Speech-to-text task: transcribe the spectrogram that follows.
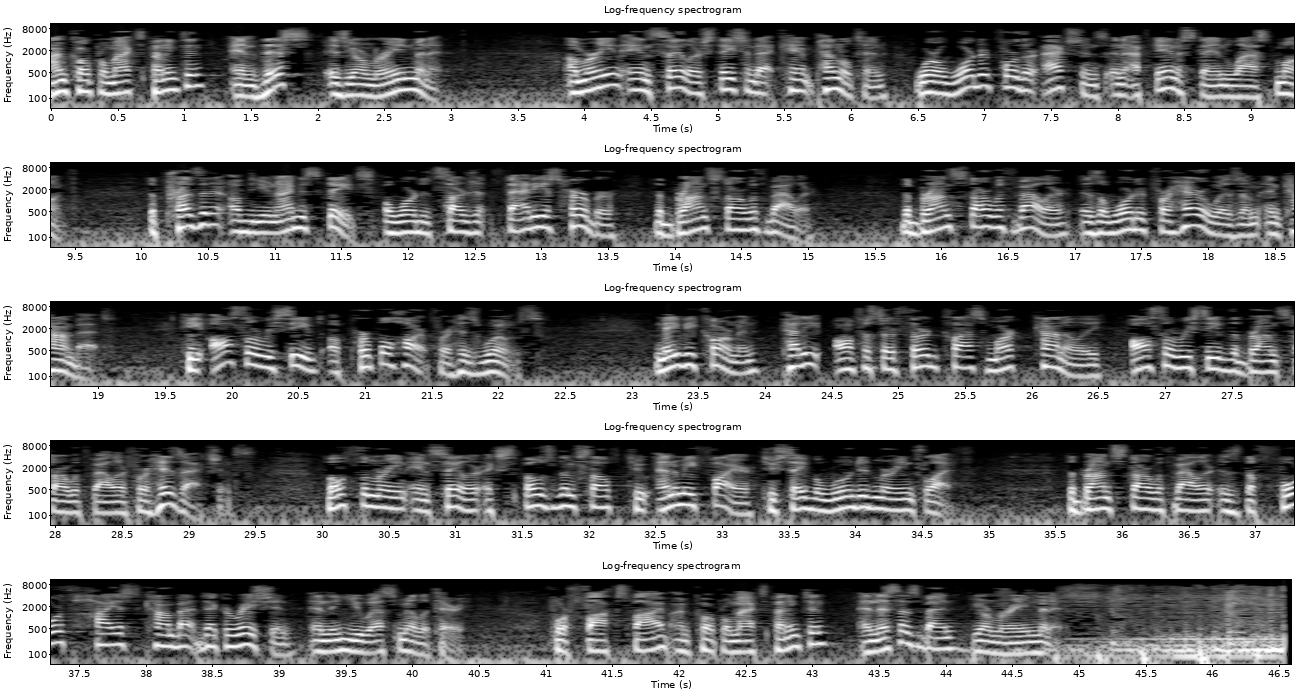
I'm Corporal Max Pennington, and this is your Marine Minute. A Marine and sailor stationed at Camp Pendleton were awarded for their actions in Afghanistan last month. The President of the United States awarded Sergeant Thaddeus Herber the Bronze Star with Valor. The Bronze Star with Valor is awarded for heroism in combat. He also received a Purple Heart for his wounds. Navy Corpsman Petty Officer 3rd Class Mark Connolly also received the Bronze Star with Valor for his actions. Both the Marine and sailor exposed themselves to enemy fire to save a wounded Marine's life. The Bronze Star with Valor is the fourth highest combat decoration in the U.S. military. For Fox 5, I'm Corporal Max Pennington, and this has been your Marine Minute.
